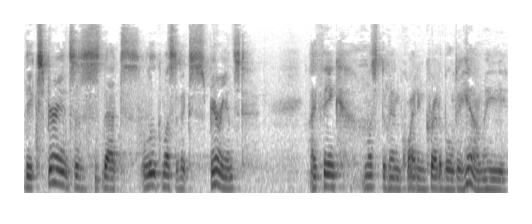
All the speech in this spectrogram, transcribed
the experiences that Luke must have experienced, I think, must have been quite incredible to him. He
